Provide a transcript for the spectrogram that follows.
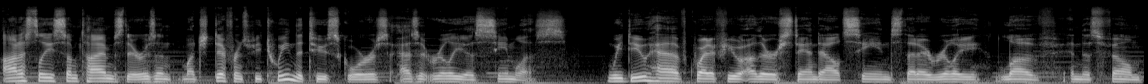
Honestly, sometimes there isn't much difference between the two scores as it really is seamless. We do have quite a few other standout scenes that I really love in this film.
